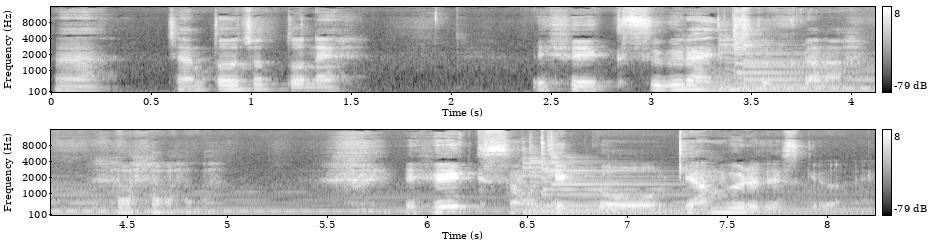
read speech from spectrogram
うん、ちゃんとちょっとね、FX ぐらいにしとくかな。FX も結構ギャンブルですけどね。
